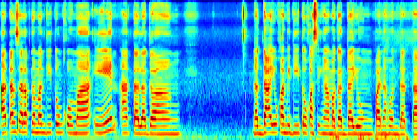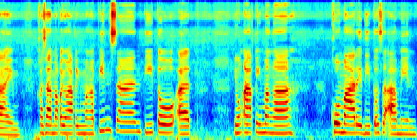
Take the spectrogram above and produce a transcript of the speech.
At ang sarap naman ditong kumain at talagang nagdayo kami dito kasi nga maganda yung panahon that time. Kasama ko yung aking mga pinsan, tito, at yung aking mga kumare dito sa amin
